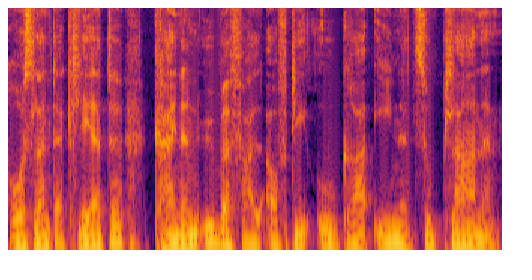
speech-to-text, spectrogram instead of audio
Russland erklärte, keinen Überfall auf die Ukraine zu planen.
